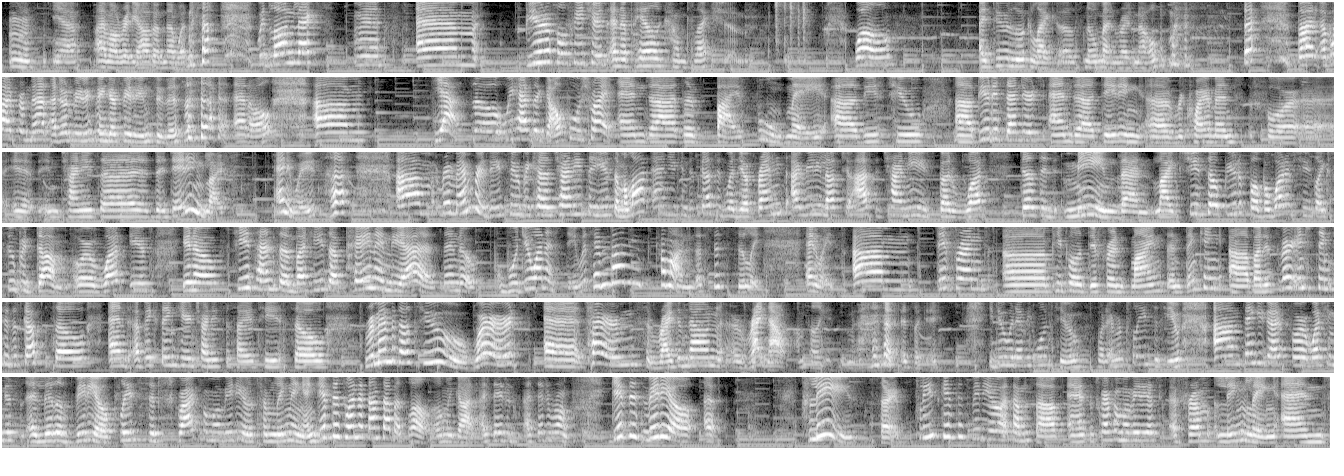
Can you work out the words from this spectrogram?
mm, yeah, I'm already out on that one. With long legs, eh, um, beautiful features and a pale complexion. Well, I do look like a snowman right now. but apart from that, I don't really think I fit into this at all. Um, yeah, so we have the Gaofu Shuai and uh, the Bai Fu Mei, uh, these two uh, beauty standards and uh, dating uh, requirements for uh, in, in, Chinese dating life. Anyways, um, remember these two because Chinese they use them a lot and you can discuss it with your friends. I really love to ask the Chinese, but what does it mean then? Like, she's so beautiful, but what if she's like super dumb? Or what if, you know, he's handsome, but he's a pain in the ass? Then would you want to stay with him then? Come on, that's just silly. Anyways, um, different uh, people, different minds and thinking, uh, but it's very interesting to discuss. So, and a big thing here in Chinese society. So, Remember those two words, uh, terms, write them down right now. I'm telling you, it's okay. You do whatever you want to, whatever pleases you. Um, thank you guys for watching this uh, little video. Please subscribe for more videos from Ling Ling and give this one a thumbs up as well. Oh my god, I said it, I said it wrong. Give this video, a, please, sorry, please give this video a thumbs up and subscribe for more videos from Ling Ling and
